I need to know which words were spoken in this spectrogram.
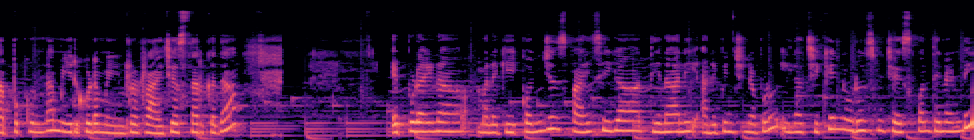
తప్పకుండా మీరు కూడా మీ ఇంట్లో ట్రై చేస్తారు కదా. ఎప్పుడైనా మనకి కొంచెం స్పైసీగా తినాలి అనిపించినప్పుడు ఇలా చికెన్ నూడిల్స్ని చేసుకొని తినండి.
